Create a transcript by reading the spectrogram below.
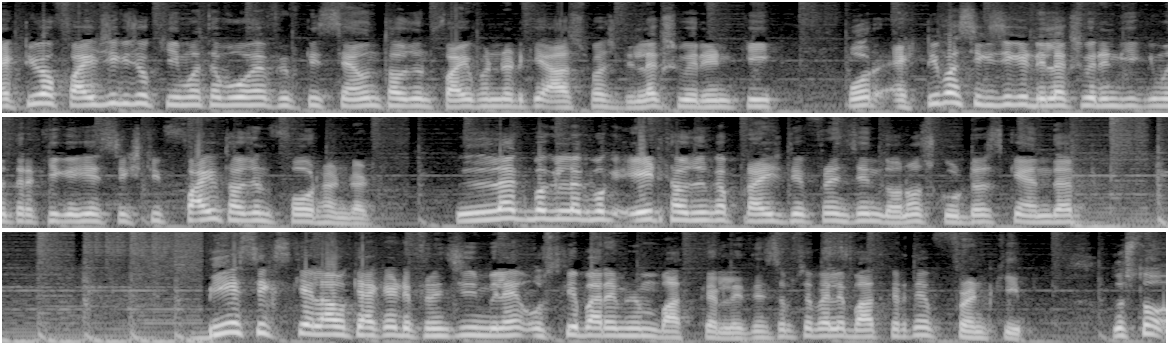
एक्टिवा 5G की जो कीमत है वो है 57,500 के आसपास डिलक्स वेरिएंट की। और एक्टिवा 6G की डिलक्स वेरिएंट की कीमत रखी गई है 65,400 लगभग लगभग 8,000 का प्राइस डिफरेंस इन दोनों स्कूटर्स के अंदर। बी एस सिक्स के अलावा क्या क्या डिफरेंसेस मिले हैं उसके बारे में हम बात कर लेते हैं। सबसे पहले बात करते हैं फ्रंट की। दोस्तों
